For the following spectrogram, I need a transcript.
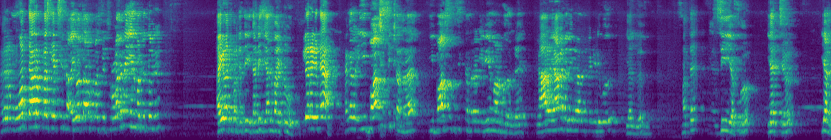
ಹಾಗಾದ್ರೆ ಮೂವತ್ತಾರು ಪ್ಲಸ್ ಎಕ್ಸ್ ಇಂದ ಐವತ್ತಾರು ಪ್ಲಸ್ ಎಕ್ಸ್ ಒಳಗನೆ ಏನ್ ಬರ್ತೈತೆ ಹೇಳ್ರಿ? ಐವತ್ತು ಬರ್ತೈತಿ that is N by two clear ಆಗೈತಾ? ಹಾಗಾದ್ರೆ ಈ ಬಾಕ್ಸ್ ಸಿಕ್ತಂದ್ರ, ಈ ಬಾಕ್ಸ್ ಸಿಕ್ತಂದ್ರ ನೀವೇನ್ ಮಾಡ್ಬೋದು ಅಂದ್ರೆ ಯಾರ ಯಾರ ಬೆಲೆಗಳನ್ನ ಕಂಡುಹಿಡಿಬಹುದು ಎಲ್ ಮತ್ತೆ ಸಿ ಎಫ್ ಎಚ್ ಎನ್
